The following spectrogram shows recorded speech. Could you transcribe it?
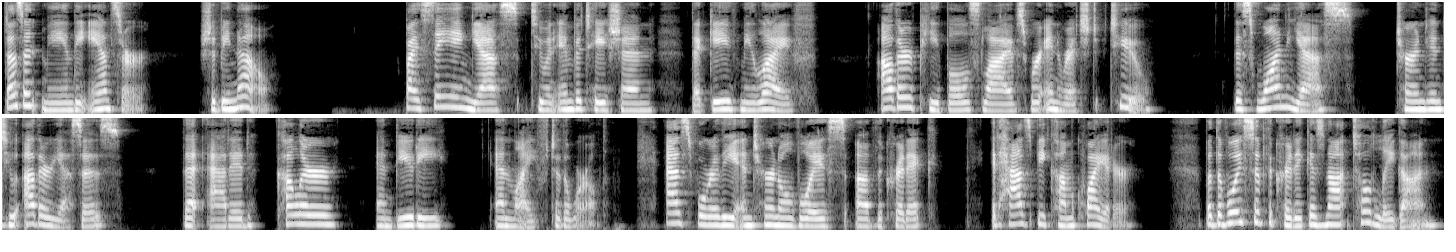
doesn't mean the answer should be no. By saying yes to an invitation that gave me life, other people's lives were enriched too. this one yes turned into other yeses that added color and beauty and life to the world. As for the internal voice of the critic, it has become quieter. But the voice of the critic is not totally gone.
